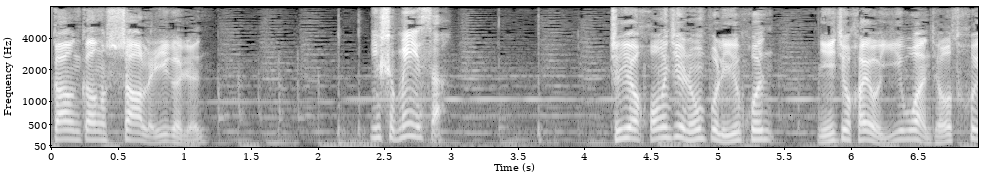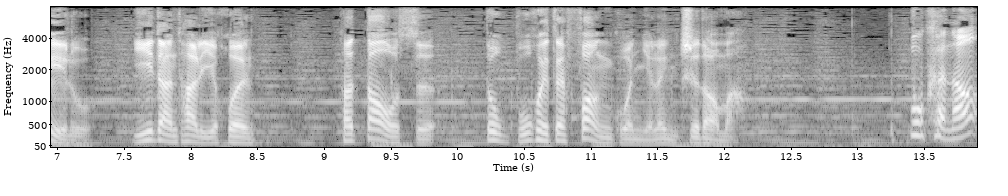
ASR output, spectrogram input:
刚刚杀了一个人。你什么意思？只要黄金荣不离婚，你就还有一万条退路。一旦他离婚，他到死都不会再放过你了，你知道吗？不可能！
